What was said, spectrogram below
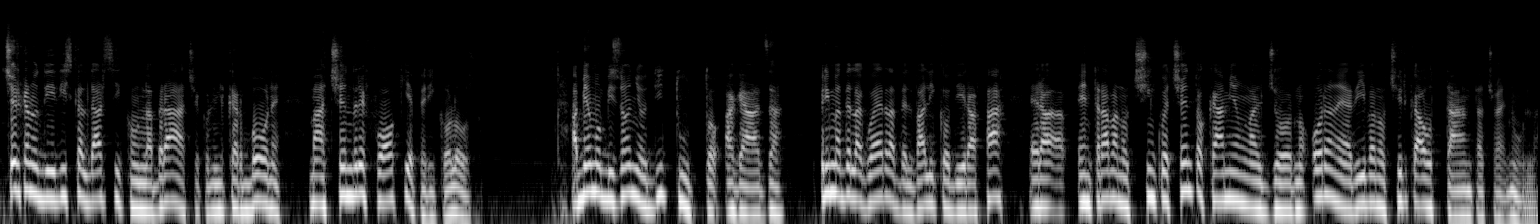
Cercano di riscaldarsi con la brace, con il carbone, ma accendere fuochi è pericoloso. Abbiamo bisogno di tutto a Gaza. Prima della guerra del valico di Rafah era, entravano 500 camion al giorno, ora ne arrivano circa 80, cioè nulla.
